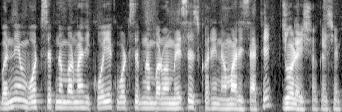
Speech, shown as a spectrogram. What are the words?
બંને વોટ્સએપ નંબરમાંથી કોઈ એક વોટ્સએપ નંબરમાં મેસેજ કરીને અમારી સાથે જોડાઈ શકે છે.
